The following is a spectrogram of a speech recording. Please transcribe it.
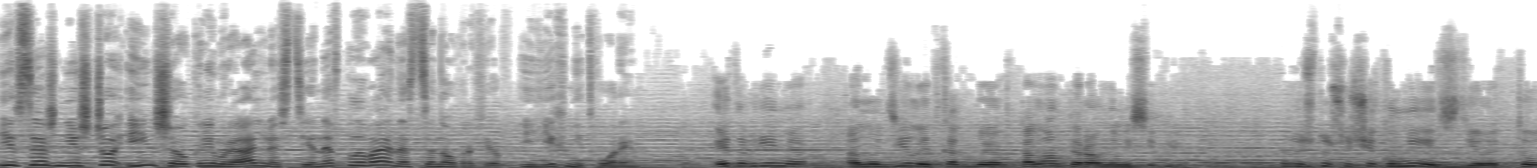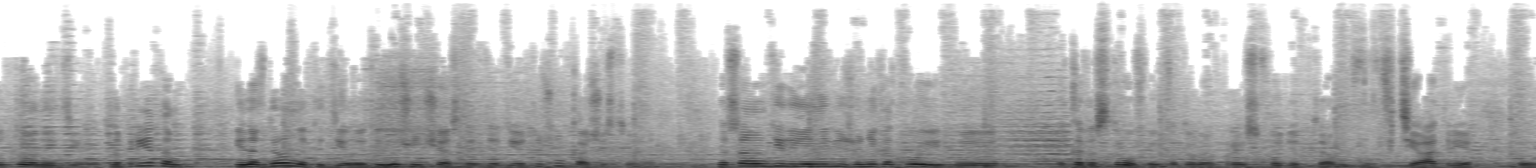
І все ж ніщо інше, окрім реальності, не впливає на сценографів і їхні твори. Это время, оно делает как бы таланты равными себе. Ну, то есть то, что человек умеет сделать, то, то он и делает. Но при этом иногда он это делает, и очень часто это делает очень качественно. На самом деле я не вижу никакой э, катастрофы, которая происходит там в, театре э,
